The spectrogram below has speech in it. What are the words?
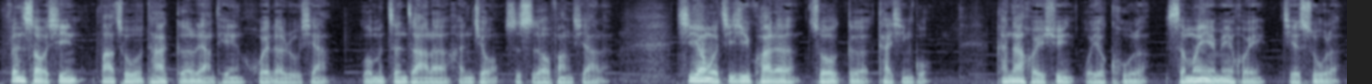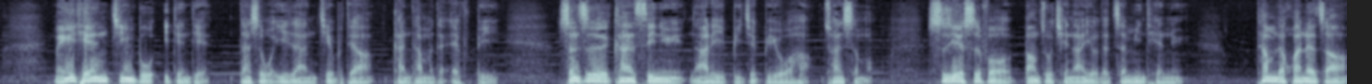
分手信发出，他隔了两天回了如下：我们挣扎了很久，是时候放下了。希望我继续快乐，做个开心果。看他回讯，我又哭了，什么也没回，结束了。每一天进步一点点，但是我依然戒不掉看他们的 FB，甚至看 C 女哪里比就比我好，穿什么。事业是否帮助前男友的真命天女？他们的欢乐照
